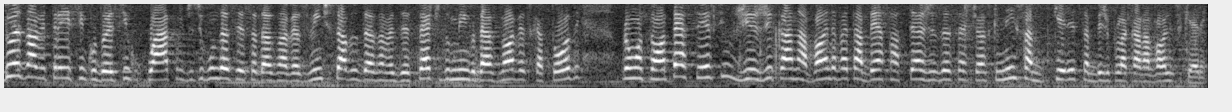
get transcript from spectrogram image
293-5254, de segunda a sexta, das 9 às 20, sábado das 9 às 17, domingo das 9 às 14. Promoção até sexta e os dias de carnaval ainda vai estar aberto até às 17 horas, que nem sabe, querer saber de pular carnaval eles querem.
